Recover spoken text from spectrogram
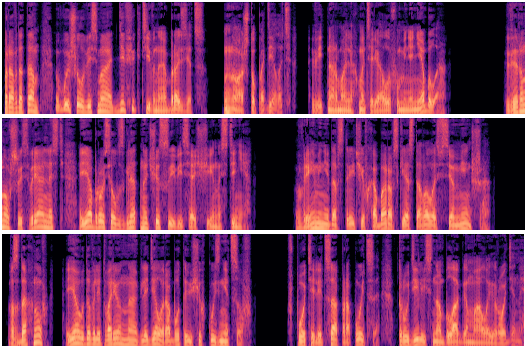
Правда, там вышел весьма дефективный образец. Ну а что поделать, ведь нормальных материалов у меня не было. Вернувшись в реальность, я бросил взгляд на часы, висящие на стене. Времени до встречи в Хабаровске оставалось все меньше. Вздохнув, я удовлетворенно оглядел работающих кузнецов. В поте лица пропойцы трудились на благо малой родины.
